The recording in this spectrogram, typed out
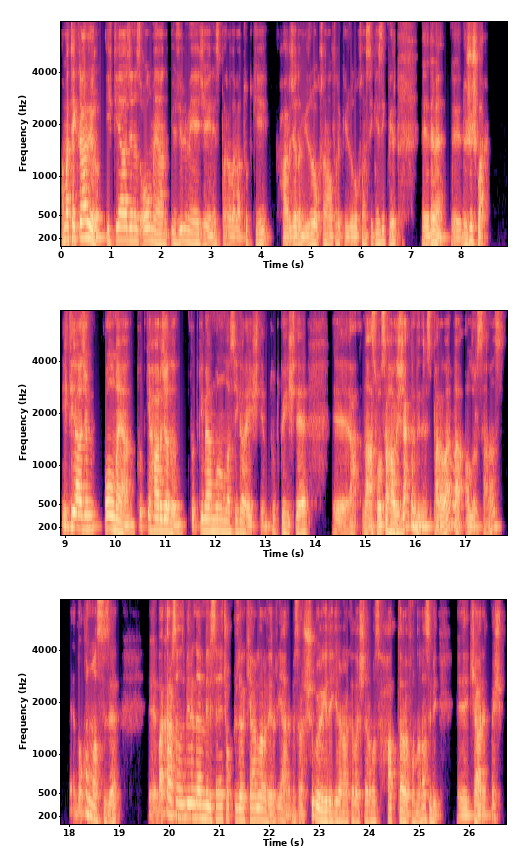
Ama tekrar diyorum ihtiyacınız olmayan üzülmeyeceğiniz paralara tut ki harcadım %96'lık %98'lik bir e, değil mi? E, düşüş var ihtiyacım olmayan, tut ki harcadım, tut ki ben bununla sigara içtim, tut ki işte e, nasıl olsa harcayacaktım dediniz paralarla alırsanız e, dokunmaz size. E, bakarsanız birinden birisine çok güzel karlar verir. Yani mesela şu bölgede giren arkadaşlarımız hat tarafında nasıl bir e, kar etmiş?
